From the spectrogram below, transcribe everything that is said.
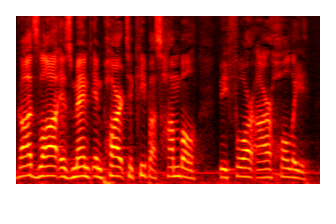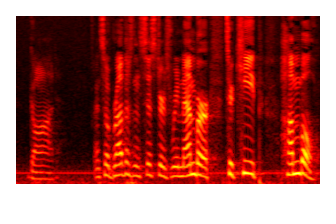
God's law is meant in part to keep us humble before our holy God. And so, brothers and sisters, remember to keep humble.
